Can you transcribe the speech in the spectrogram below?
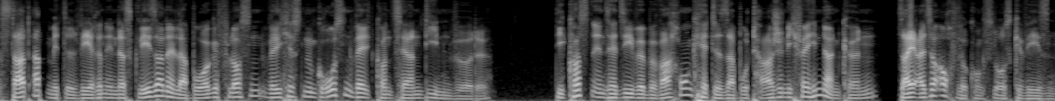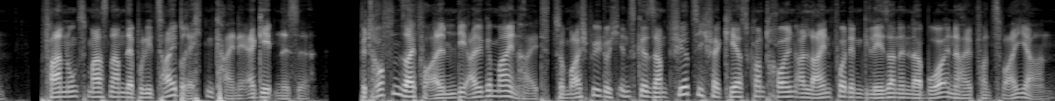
Start-up-Mittel wären in das gläserne Labor geflossen, welches nun großen Weltkonzernen dienen würde. Die kostenintensive Bewachung hätte Sabotage nicht verhindern können, sei also auch wirkungslos gewesen. Fahndungsmaßnahmen der Polizei brächten keine Ergebnisse. Betroffen sei vor allem die Allgemeinheit, zum Beispiel durch insgesamt 40 Verkehrskontrollen allein vor dem gläsernen Labor innerhalb von zwei Jahren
